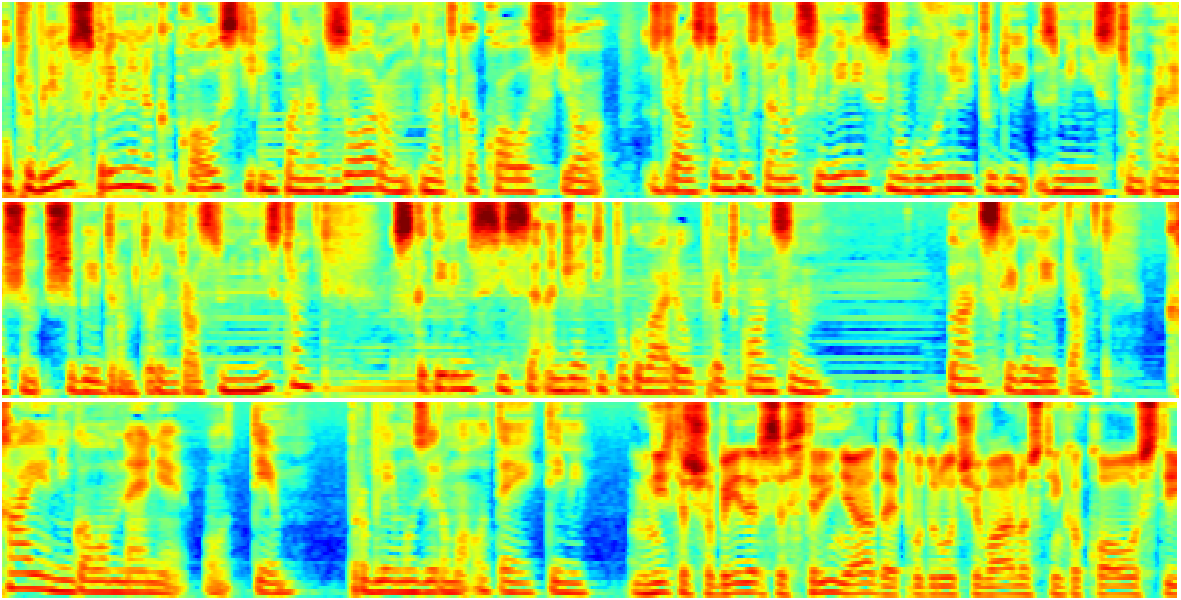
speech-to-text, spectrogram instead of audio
O problemu spremljanja kakovosti in pa nadzorom nad kakovostjo zdravstvenih ustanov v Sloveniji smo govorili tudi z ministrom Alešem Šebedrom, torej zdravstvenim ministrom, s katerim si se Anžeti pogovarjal pred koncem lanskega leta. Kaj je njegovo mnenje o tem problemu oziroma o tej temi? Ministr Šabeder se strinja, da je področje varnosti in kakovosti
